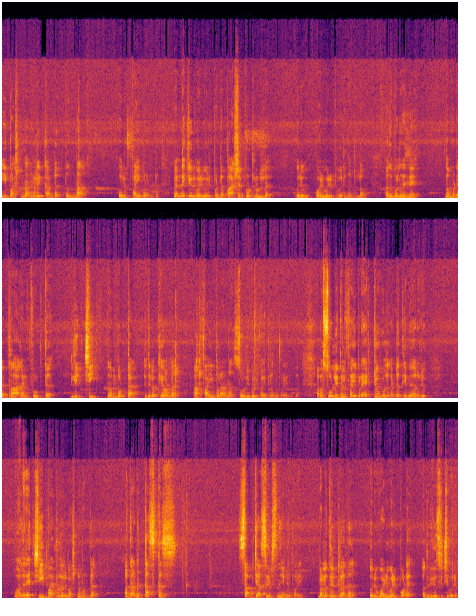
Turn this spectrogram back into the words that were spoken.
ഈ ഭക്ഷണങ്ങളിൽ കണ്ടെത്തുന്ന ഒരു ഫൈബർ ഉണ്ട്. വെണ്ടയ്ക്ക് ഒരു വഴുവഴുപ്പുണ്ട് പാഷൻ ഫ്രൂട്ടിനുള്ളിൽ ഒരു വഴുവഴുപ്പ് വരുന്നുണ്ടല്ലോ. അതുപോലെ തന്നെ നമ്മുടെ ഡ്രാഗൺ ഫ്രൂട്ട് ലിച്ചി റംബുട്ടാൻ ഇതിലൊക്കെയുള്ള ആ ഫൈബറാണ് സൊളിബിൾ ഫൈബർ എന്ന് പറയുന്നത്. അപ്പോൾ സൊളിബിൾ ഫൈബർ ഏറ്റവും കൂടുതൽ കണ്ടെത്തിയ വേറൊരു വളരെ ചീപ്പായിട്ടുള്ളൊരു ഭക്ഷണമുണ്ട്. അതാണ് കസ്കസ്. സബ്ജ സീഡ്സ് എന്ന് ഞങ്ങൾ പറയും. വെള്ളത്തിലിട്ടാൽ അത് ഒരു വഴുവഴുപ്പോടെ അത് വികസിച്ച് വരും.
